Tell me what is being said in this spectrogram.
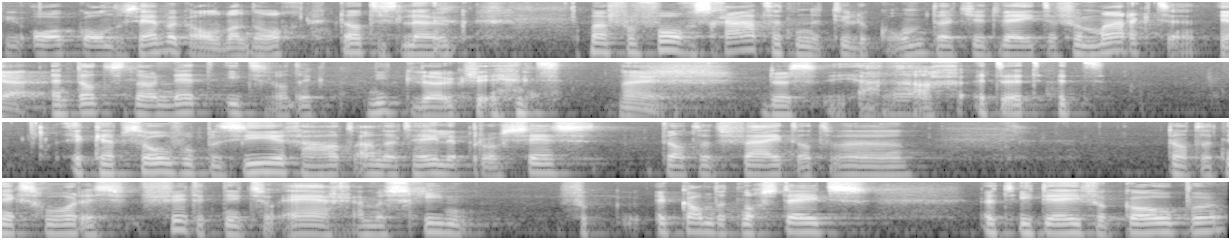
die oorkondes heb ik allemaal nog. Dat is leuk. Maar vervolgens gaat het natuurlijk om dat je het weet te vermarkten. Ja. En dat is nou net iets wat ik niet leuk vind. Nee. Dus ja, ach, het, het, het, ik heb zoveel plezier gehad aan het hele proces. Dat het feit dat, we, dat het niks geworden is, vind ik niet zo erg. En misschien, ik kan het nog steeds, het idee verkopen.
